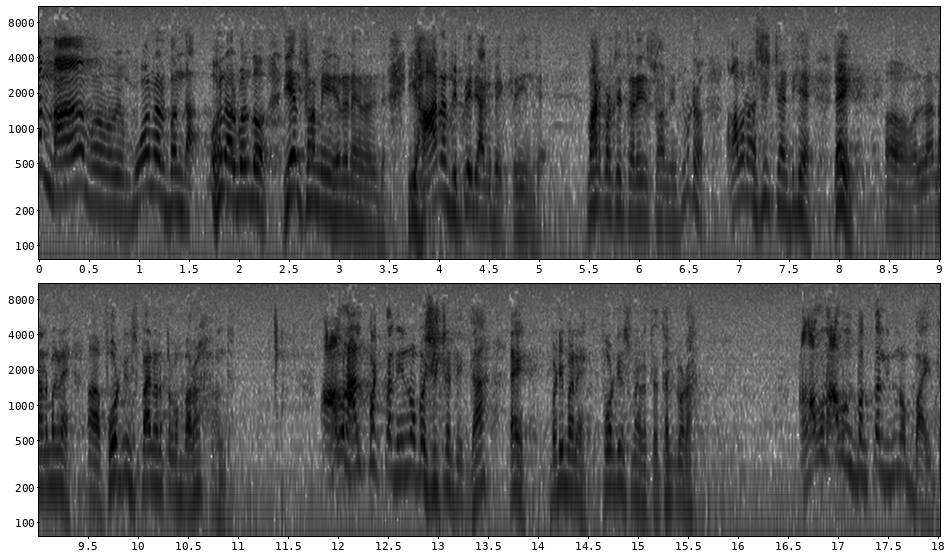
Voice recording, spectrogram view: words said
ಅಮ್ಮ ಓನರ್ ಬಂದ. ಓನರ್ ಬಂದು, ಏನು ಸ್ವಾಮಿ ಹೇಳಿದೆ ಈ ಹಾರನ್ ರಿಪೇರಿ ಆಗಬೇಕು ರೀ ಹಿಂದೆ ಮಾಡ್ಕೊಡ್ತೀನಿ ತಡೀರಿ ಸ್ವಾಮಿ ಅಂದ್ಬಿಟ್ಟು ಅವನ ಅಸಿಸ್ಟೆಂಟ್ಗೆ ಏಯ್ ನನ್ನ ಮಗನೇ ಫೋರ್ಟೀನ್ ಸ್ಪ್ಯಾನರ್ ತೊಗೊಂಬಾರೋ? ಅಂದ. ಅವನು ಅಲ್ಲಿ ಪಕ್ಕದಲ್ಲಿ ಇನ್ನೊಬ್ಬ ಅಸಿಸ್ಟೆಂಟ್ ಇದ್ದ. ಏಯ್, ಬಡಿ ಮನೆ ಫೋರ್ಟೀನ್ ಸ್ಪ್ಯಾನರ್ ತಂದ್ಕೊಡ. ಅವನು, ಅವನ ಪಕ್ಕದಲ್ಲಿ ಇನ್ನೊಬ್ಬ ಇದ್ದ.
